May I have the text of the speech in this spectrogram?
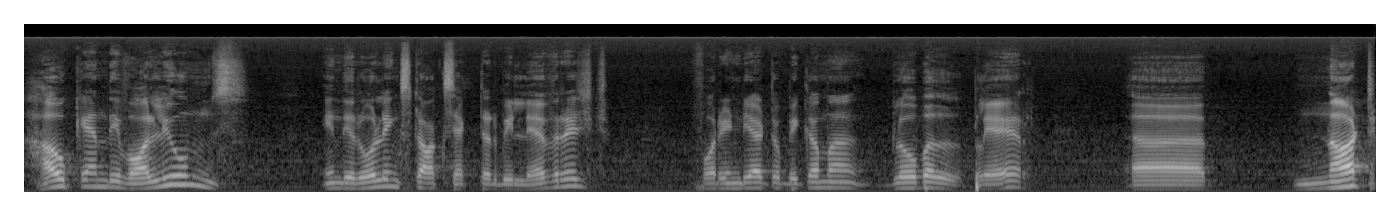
how can the volumes in the rolling stock sector be leveraged for India to become a global player? Uh, not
